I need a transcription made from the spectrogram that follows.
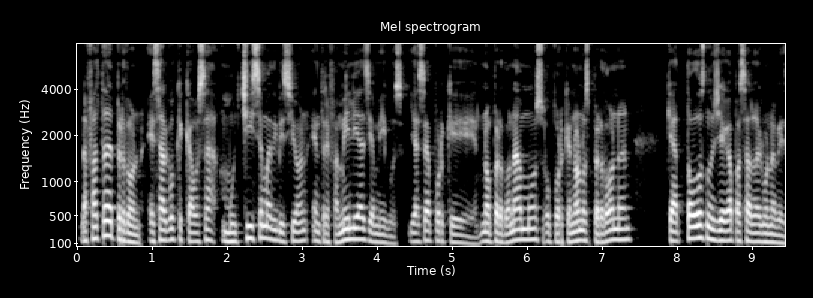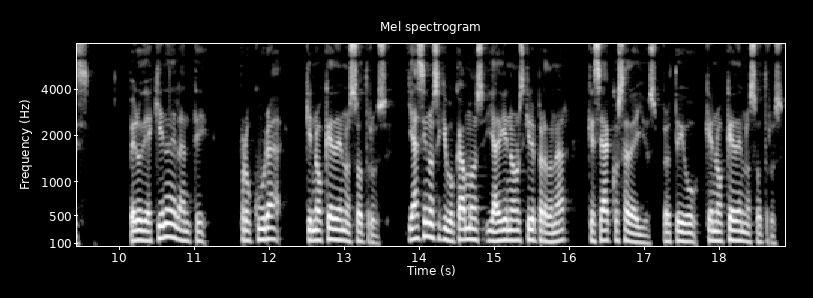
La falta de perdón es algo que causa muchísima división entre familias y amigos, ya sea porque no perdonamos o porque no nos perdonan, que a todos nos llega a pasar alguna vez. Pero de aquí en adelante, procura que no quede en nosotros. Ya si nos equivocamos y alguien no nos quiere perdonar, que sea cosa de ellos, pero te digo, que no quede en nosotros.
